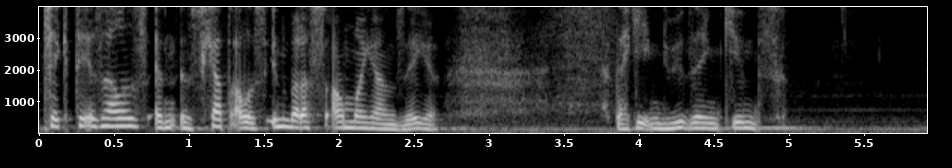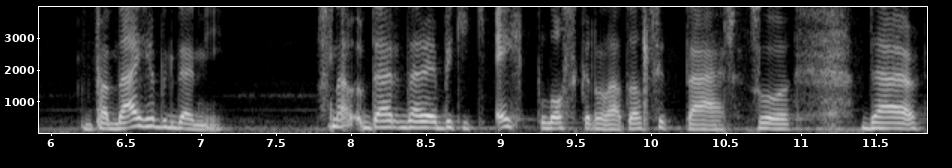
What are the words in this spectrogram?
check deze alles en, en schat alles in wat ze allemaal gaan zeggen. Dat ik nu denk, kind... Vandaag heb ik dat niet. Snap? Daar, daar heb ik echt los kunnen laten. Dat zit daar. Zo, dat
